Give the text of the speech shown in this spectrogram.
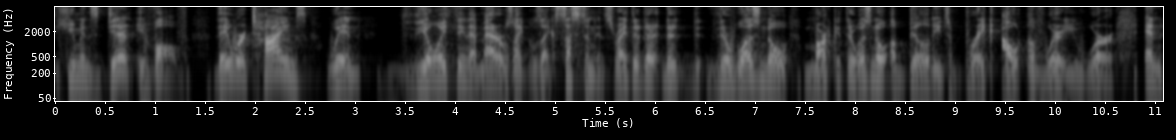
humans didn't evolve. They were times when the only thing that mattered was like was like sustenance, right? There, there, there, there was no market, there was no ability to break out of where you were, and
